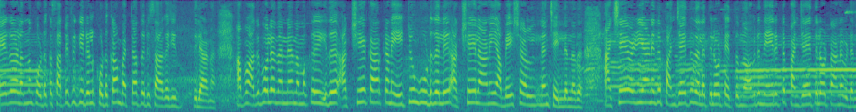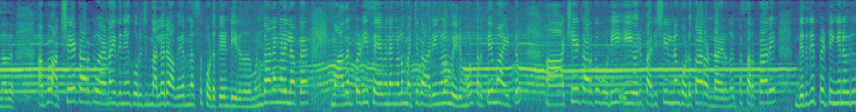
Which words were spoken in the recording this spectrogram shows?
രേഖകളൊന്നും കൊടുക്ക സർട്ടിഫിക്കറ്റുകൾ കൊടുക്കാൻ പറ്റാത്തൊരു സാഹചര്യത്തിലാണ്. അപ്പോൾ അതുപോലെ തന്നെ നമുക്ക് ഇത് അക്ഷയക്കാർക്കാണ് ഏറ്റവും കൂടുതൽ അക്ഷയയിലാണ് ഈ അപേക്ഷകളെല്ലാം ചെല്ലുന്നത്. അക്ഷയ വഴിയാണ് ഇത് പഞ്ചായത്ത് തലത്തിലോട്ട് എത്തുന്നത്. അവർ നേരിട്ട് പഞ്ചായത്തിലോട്ടാണ് വിടുന്നത്. അപ്പോൾ അക്ഷയക്കാർക്ക് വേണം ഇതിനെക്കുറിച്ച് നല്ലൊരു അവയർനെസ് കൊടുക്കേണ്ടിയിരുന്നത്. മുൻകാലങ്ങളിലൊക്കെ വാതൽപ്പടി സേവനങ്ങളും മറ്റു കാര്യങ്ങളും വരുമ്പോൾ കൃത്യമായിട്ടും അക്ഷയക്കാർക്ക് കൂടി ഈ ഒരു പരിശീലനം കൊടുക്കാറുണ്ടായിരുന്നു. ഇപ്പോൾ സർക്കാർ ധൃതിപ്പെട്ട് ഇങ്ങനെ ഒരു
